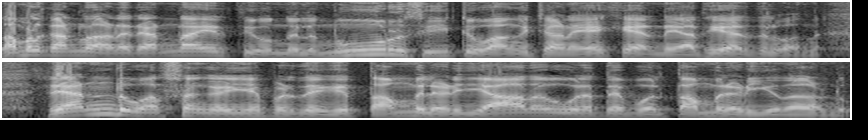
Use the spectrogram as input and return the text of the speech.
നമ്മൾ കണ്ടതാണ് രണ്ടായിരത്തി ഒന്നിൽ നൂറ് സീറ്റ് വാങ്ങിച്ചാണ് എ കെ ആന്റെ അധികാരത്തിൽ വന്ന്. രണ്ട് വർഷം കഴിഞ്ഞപ്പോഴത്തേക്ക് തമ്മിലടി യാദവ് കുലത്തെ പോലെ തമ്മിലടിക്കുന്നത് കണ്ടു.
